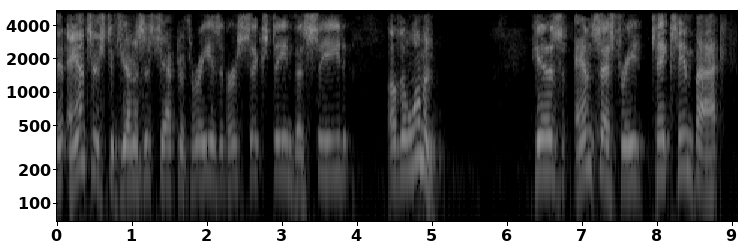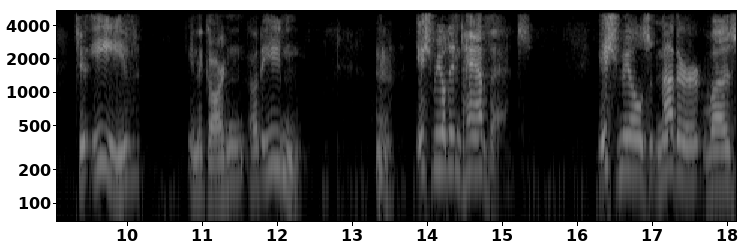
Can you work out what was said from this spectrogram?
that answers to Genesis chapter 3 is at verse 16, the seed of the woman. His ancestry takes him back to Eve in the Garden of Eden. Ishmael didn't have that. Ishmael's mother was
